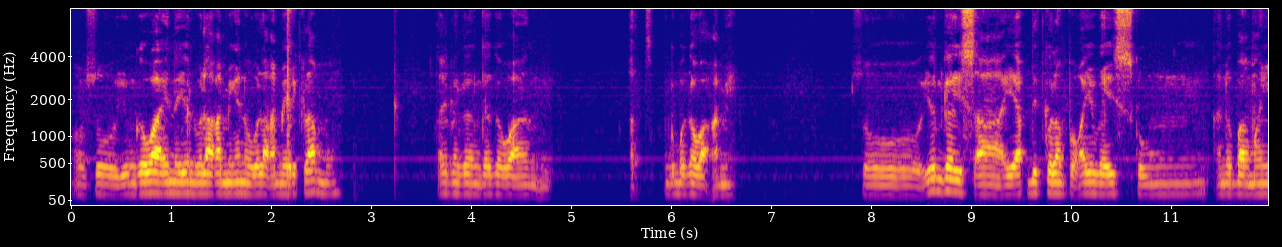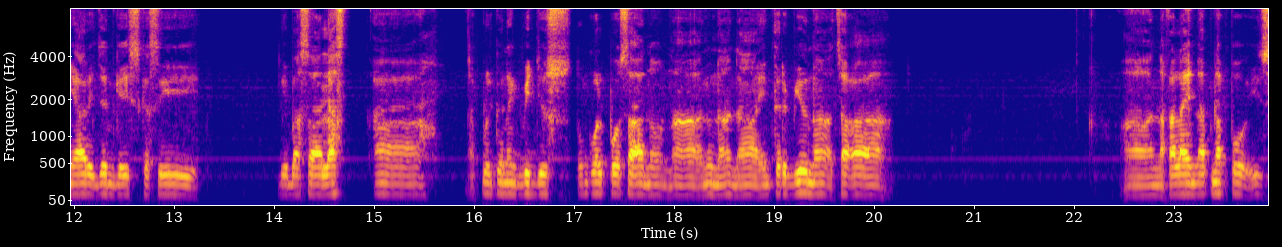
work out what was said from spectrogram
O, so, yung gawain na yun, wala kaming ano, wala kami reklamo. Talagang gagawaan at gumagawa kami. So, yun guys, ah, i-update ko lang po kayo guys kung ano bang mangyari dyan guys kasi 'di ba sa last ah, upload ko ng videos tungkol po sa ano na ano na, na interview na at saka ah, naka-line up na po is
